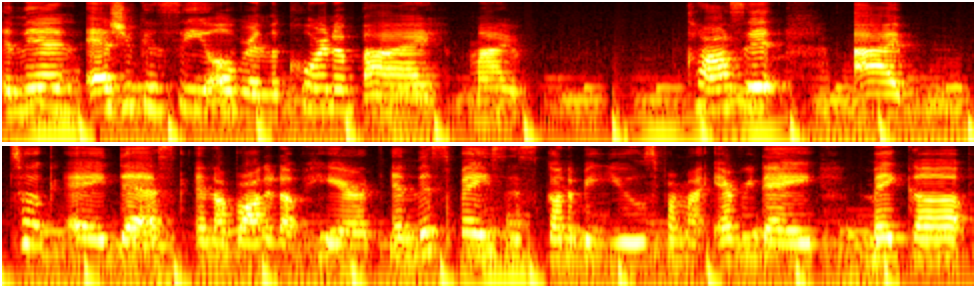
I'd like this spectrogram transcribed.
And then as you can see over in the corner by my closet, I took a desk and I brought it up here. And this space is going to be used for my everyday makeup,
